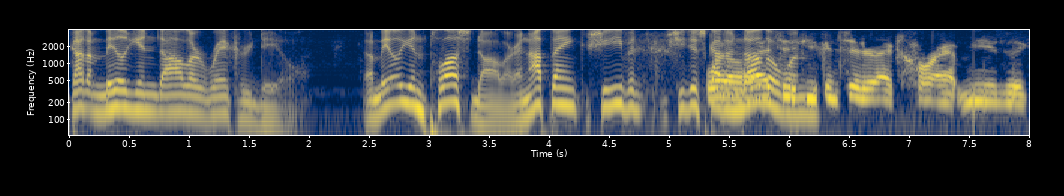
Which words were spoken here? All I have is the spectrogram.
got a million dollar record deal. A million plus dollar. And I think she even she just got well, another that's one. If you consider that crap music,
